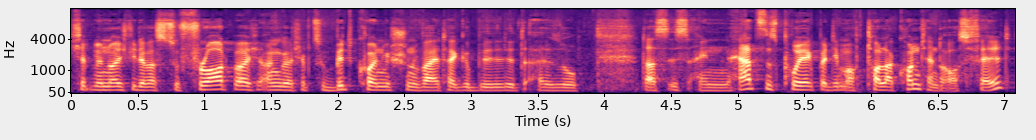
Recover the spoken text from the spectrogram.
Ich habe mir neulich wieder was zu Fraud bei euch angehört, ich habe zu Bitcoin mich schon weitergebildet. Also das ist ein Herzensprojekt, bei dem auch toller Content rausfällt.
